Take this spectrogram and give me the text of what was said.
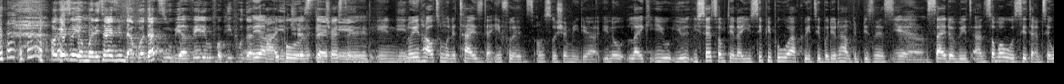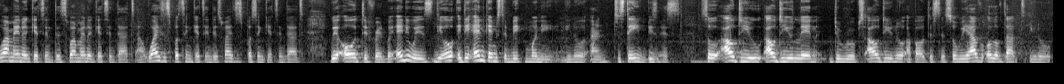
okay, so you're monetizing that, but that will be available for people that yeah, are people interested, interested in, in, knowing how to monetize their influence on social media. You know, like you, you, you said something that you see people who are creative, but they don't have the business yeah. side of it, and someone will sit and say, "Why am I not getting this? Why am I not getting that? Uh, why is this person getting this? Why is this person getting that?" We're all different, but anyways, the the end game is to make money, you know, and to stay in business. So how do you how do you learn the ropes? How do you know about this thing? So we have all of that, you know,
